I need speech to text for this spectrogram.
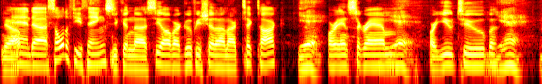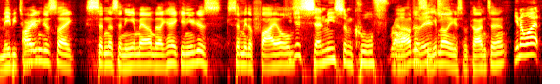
Yeah. and uh, sold a few things. you can uh, see all of our goofy shit on our TikTok yeah, or Instagram yeah, or YouTube. yeah. Maybe Twitter. Or you can just like send us an email and be like, hey, can you just send me the Can files? you just send me some cool f- raw and I'll just footage? email you some content. You know what?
